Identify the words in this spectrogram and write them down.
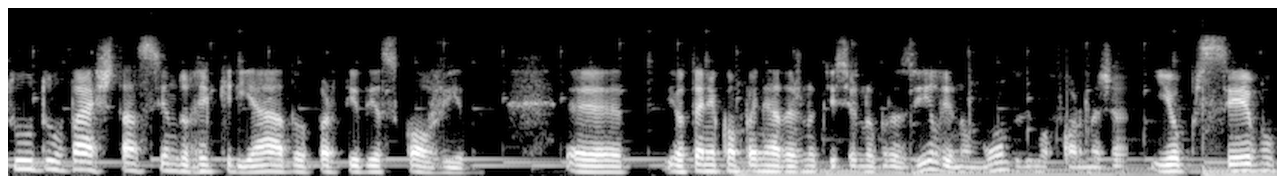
tudo vai estar sendo recriado a partir desse Covid. Eh, eu tenho acompanhado as notícias no Brasil e no mundo de uma forma já, e eu percebo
